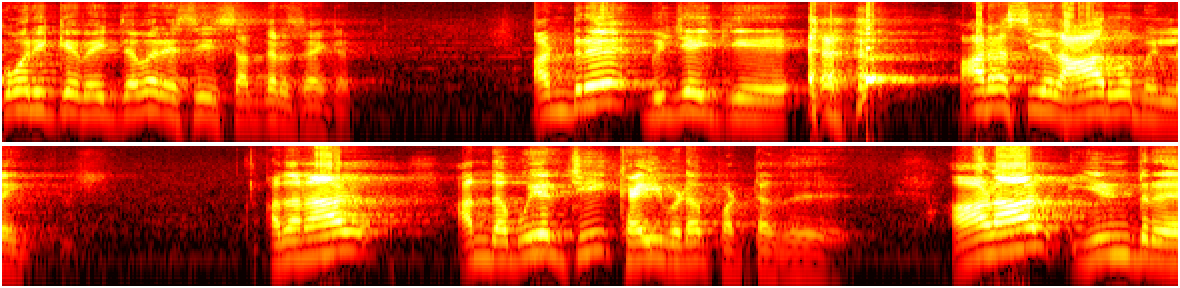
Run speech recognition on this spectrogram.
கோரிக்கை வைத்தவர் எஸ் சி சந்திரசேகர். அன்று விஜய்க்கு அரசியல் ஆர்வம் இல்லை. அதனால் அந்த முயற்சி கைவிடப்பட்டது. ஆனால் இன்று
